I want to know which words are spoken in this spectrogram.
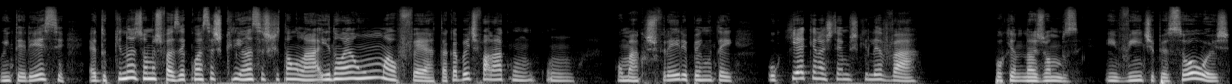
O interesse é do que nós vamos fazer com essas crianças que estão lá. E não é uma oferta. Acabei de falar com, com, com o Marcos Freire e perguntei o que é que nós temos que levar. Porque nós vamos em 20 pessoas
